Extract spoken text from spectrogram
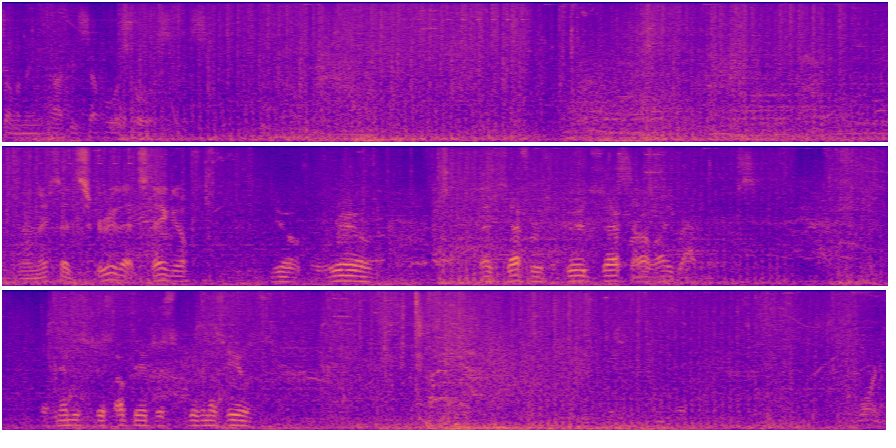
Summoning Pachycephalosaurus. And they said, screw that Stego. Yo, for real. That Zephyr's a good Zephyr. I like that. raptors. And Nimbus is just up there just giving us heals. Warning.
